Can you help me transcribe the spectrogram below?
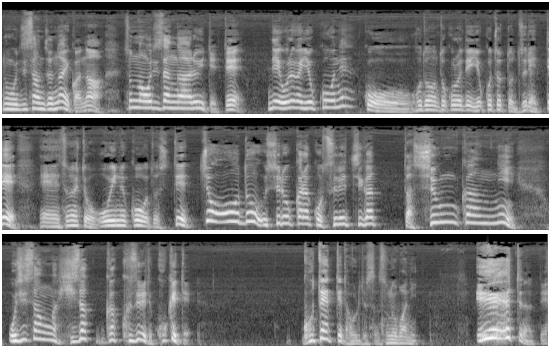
のおじさんじゃないかなそんなおじさんが歩いててで俺が横をねこう歩道のところで横ちょっとずれて、えー、その人を追い抜こうとしてちょうど後ろからこうすれ違った瞬間におじさんが膝が崩れてこけてゴテって倒れてさその場に。えーってなって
